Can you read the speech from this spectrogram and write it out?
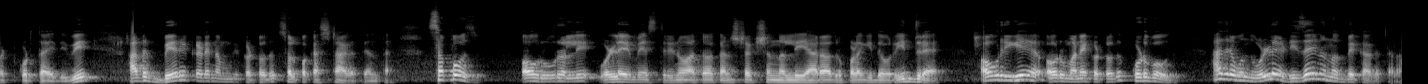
ಕಟ್ಕೊಡ್ತಾ ಇದ್ದೀವಿ. ಅದಕ್ಕೆ ಬೇರೆ ಕಡೆ ನಮಗೆ ಕಟ್ಟೋದಕ್ಕೆ ಸ್ವಲ್ಪ ಕಷ್ಟ ಆಗುತ್ತೆ ಅಂತ. ಸಪೋಸ್ ಅವ್ರ ಊರಲ್ಲಿ ಒಳ್ಳೆಯ ಮೇಸ್ತ್ರಿನೋ ಅಥವಾ ಕನ್ಸ್ಟ್ರಕ್ಷನ್ನಲ್ಲಿ ಯಾರಾದರೂ ಪಳಗಿದವರು ಇದ್ದರೆ ಅವರಿಗೆ ಅವರು ಮನೆ ಕಟ್ಟೋದಕ್ಕೆ ಕೊಡ್ಬೋದು. ಆದರೆ ಒಂದು ಒಳ್ಳೆಯ ಡಿಸೈನ್ ಅನ್ನೋದು ಬೇಕಾಗುತ್ತಲ್ಲ?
